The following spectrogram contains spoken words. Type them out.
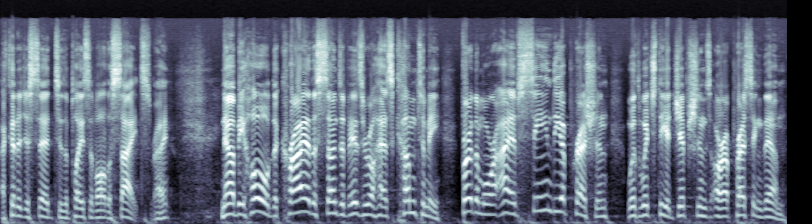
I could have just said to the place of all the sites, right? Now, behold, the cry of the sons of Israel has come to me. Furthermore, I have seen the oppression with which the Egyptians are oppressing them.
